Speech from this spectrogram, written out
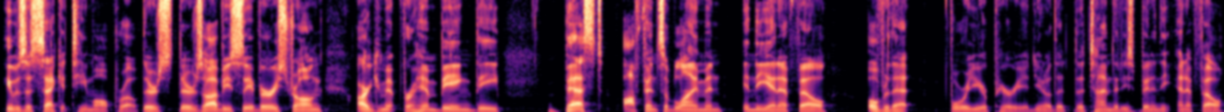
he was a second team All Pro. There's there's obviously a very strong argument for him being the best offensive lineman in the NFL over that four year period. You know the the time that he's been in the NFL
